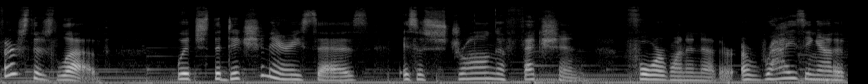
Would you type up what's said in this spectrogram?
First, there's love, which the dictionary says is a strong affection for one another, arising out of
